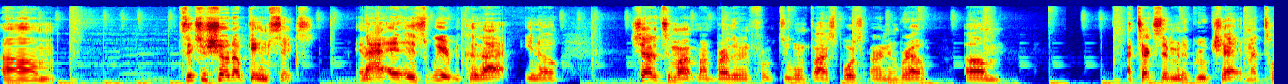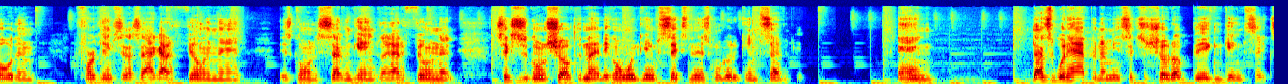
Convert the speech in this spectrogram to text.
Um, Sixers showed up game six. And I it's weird because I, you know, shout out to my, my brethren for 215 Sports, Ern and Rel. Um, I texted him in a group chat and I told him before game six, I said, I got a feeling, man, it's going to seven games. I got a feeling that Sixers are going to show up tonight. They're going to win game six and then it's going to go to game seven. And that's what happened. I mean, Sixers showed up big in game six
